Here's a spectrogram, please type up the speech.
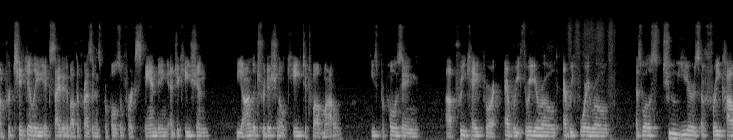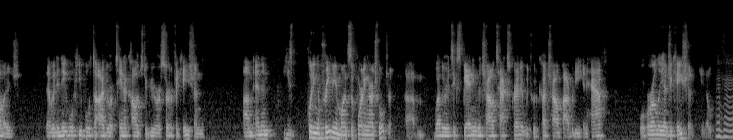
I'm particularly excited about the president's proposal for expanding education beyond the traditional K to 12 model. He's proposing uh, pre-K for every three-year-old, every four-year-old, as well as two years of free college that would enable people to either obtain a college degree or a certification. Um, and then he's putting a premium on supporting our children, um, whether it's expanding the child tax credit, which would cut child poverty in half, or early education. You know, mm-hmm.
